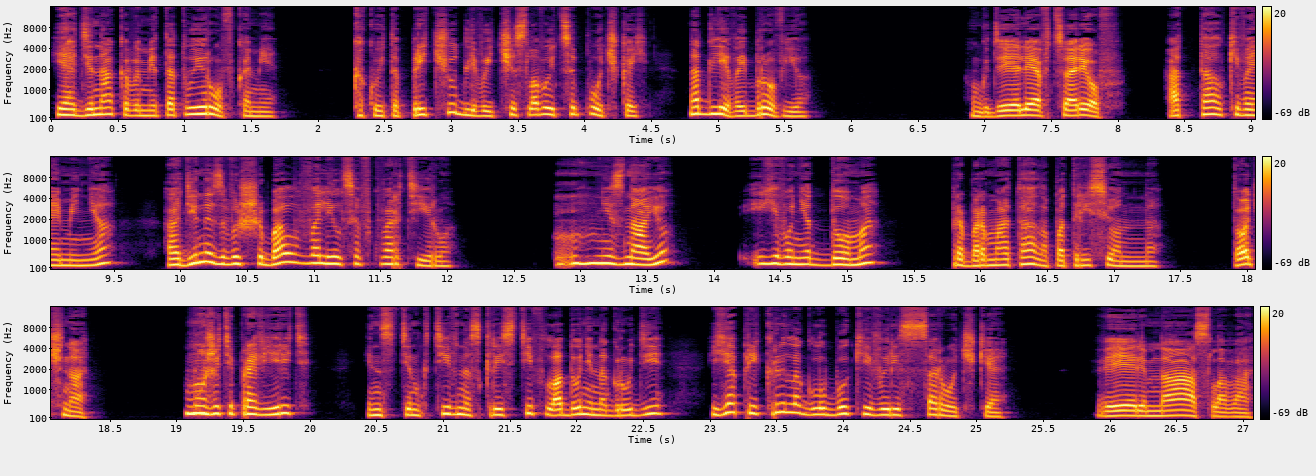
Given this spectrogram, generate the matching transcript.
и одинаковыми татуировками. Какой-то причудливой числовой цепочкой над левой бровью — «Где Лев Царёв?» Отталкивая меня, один из вышибал ввалился в квартиру. «Не знаю. Его нет дома», — пробормотала потрясенно. «Точно?» «Можете проверить». Инстинктивно скрестив ладони на груди, я прикрыла глубокий вырез сорочки. «Верим на слово»,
